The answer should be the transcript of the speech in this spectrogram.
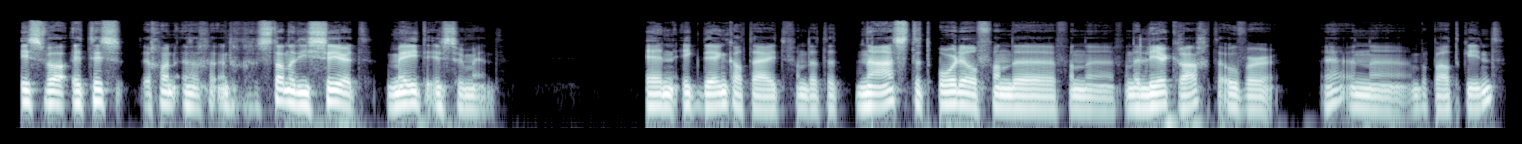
is wel, het is gewoon een, een gestandardiseerd meetinstrument. En ik denk altijd van dat het naast het oordeel van de, van de, van de leerkracht over hè, een, eh, een bepaald kind,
